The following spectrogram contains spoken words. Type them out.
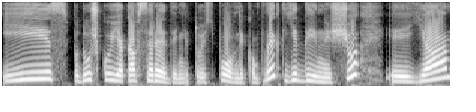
і з подушкою, яка всередині. Тобто повний комплект. Єдине, що е, я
